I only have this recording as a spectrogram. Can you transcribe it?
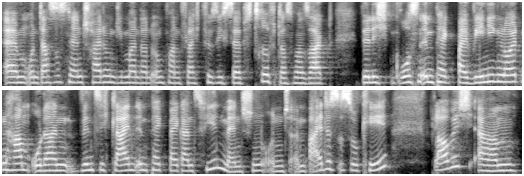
Ähm, und das ist eine Entscheidung, die man dann irgendwann vielleicht für sich selbst trifft, dass man sagt, will ich einen großen Impact bei wenigen Leuten haben oder einen winzig kleinen Impact bei ganz vielen Menschen. Und ähm, beides ist okay, glaube ich. Ähm,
